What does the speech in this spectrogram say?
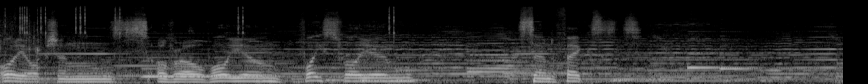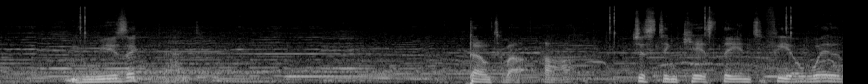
audio options, overall volume, voice volume, sound effects, music, down to about half, just in case they interfere with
